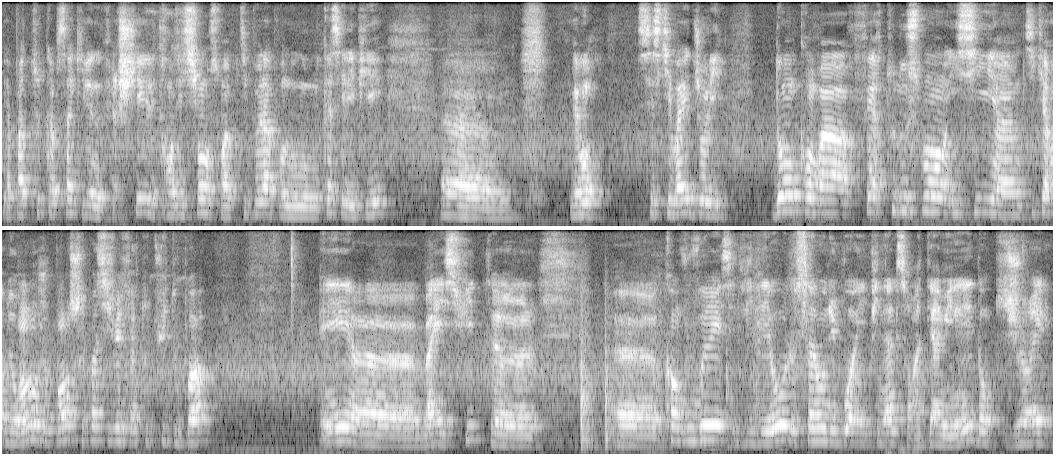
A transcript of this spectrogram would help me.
Il n'y a pas de trucs comme ça qui viennent nous faire chier. Les transitions sont un petit peu là pour nous, casser les pieds. mais bon, c'est ce qui va être joli. Donc on va faire tout doucement ici un petit quart de rond, je pense. Je sais pas si je vais le faire tout de suite ou pas. Et, euh, bah, euh, euh, quand vous verrez cette vidéo, le salon du bois à Épinal sera terminé. Donc j'aurai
